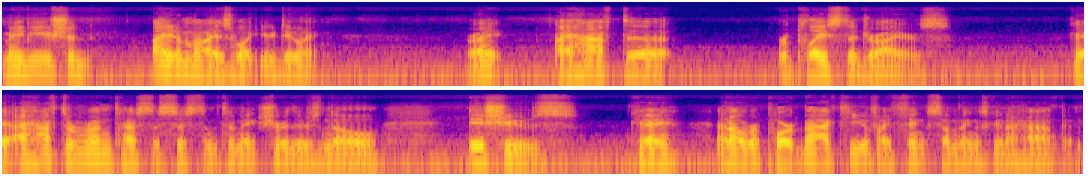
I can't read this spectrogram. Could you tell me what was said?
maybe you should itemize what you're doing. Right? I have to replace the dryers. Okay, I have to run test the system to make sure there's no issues Okay? And I'll report back to you if I think something's going to happen.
